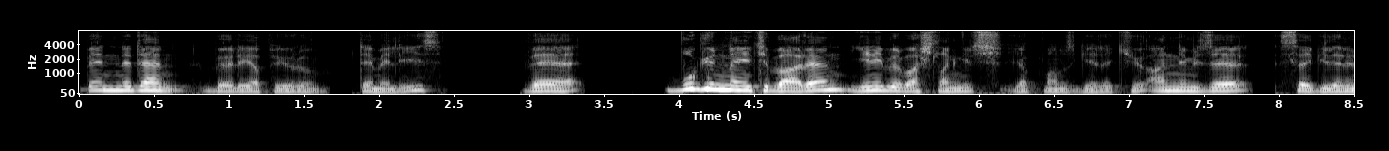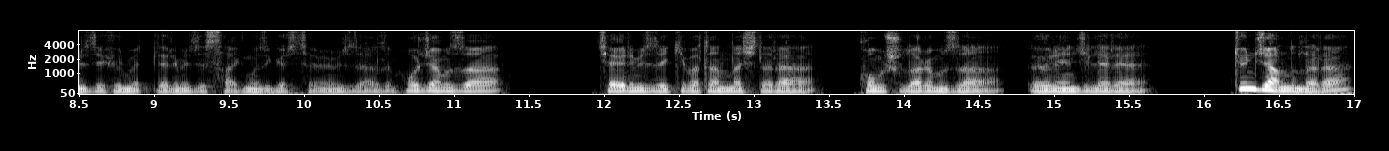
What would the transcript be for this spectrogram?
ben neden böyle yapıyorum demeliyiz. Ve bugünden itibaren yeni bir başlangıç yapmamız gerekiyor. Annemize sevgilerimizi, hürmetlerimizi, saygımızı göstermemiz lazım. Hocamıza, çevremizdeki vatandaşlara, komşularımıza, öğrencilere, tüm canlılara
